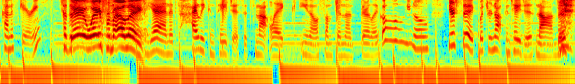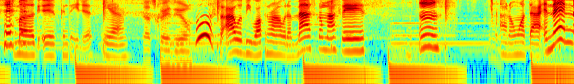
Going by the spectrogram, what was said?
kind of scary. Cause Stay away from LA. yeah, and it's highly contagious. It's not like, you know, something that they're like, oh, you know, you're sick, but you're not contagious. Nah, this mug is contagious. Yeah. That's crazy, yo. Whew, so I would be walking around with a mask on my face. Mm, I don't want that. And then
